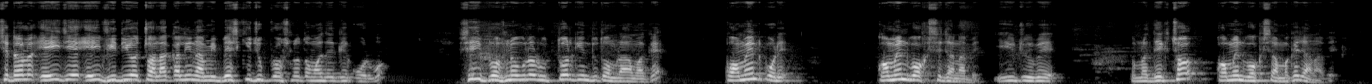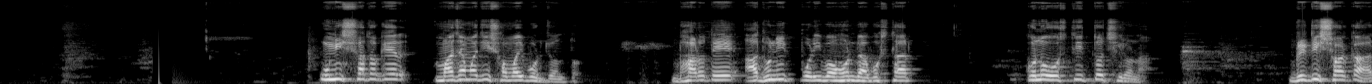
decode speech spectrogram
সেটা হলো এই যে এই ভিডিও চলাকালীন আমি বেশ কিছু প্রশ্ন তোমাদেরকে করব। সেই প্রশ্নগুলোর উত্তর কিন্তু তোমরা আমাকে কমেন্ট করে কমেন্ট বক্সে জানাবে। ইউটিউবে তোমরা দেখছ কমেন্ট বক্সে আমাকে জানাবে। উনিশ শতকের মাঝামাঝি সময় পর্যন্ত ভারতে আধুনিক পরিবহন ব্যবস্থার কোনো অস্তিত্ব ছিল না। ব্রিটিশ সরকার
